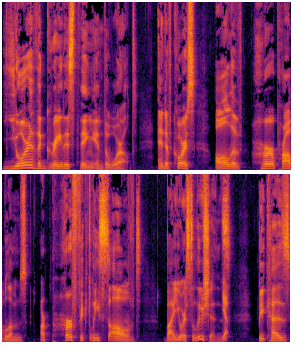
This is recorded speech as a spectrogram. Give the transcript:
you're the greatest thing in the world, and of course, all of her problems are perfectly solved by your solutions. Yep. because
